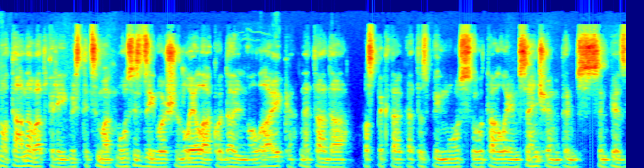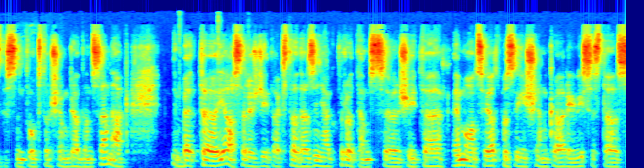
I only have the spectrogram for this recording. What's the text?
no tā nav atkarīga visticamāk mūsu izdzīvošana lielāko daļu no laika. Ne tādā aspektā, kā tas bija mūsu tālajiem senčiem pirms 150 tūkstošiem gadu un senāk. Bet jā, sarežģītāks tādā ziņā, ka, protams, šī emocija atpazīšana, kā arī visas tās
